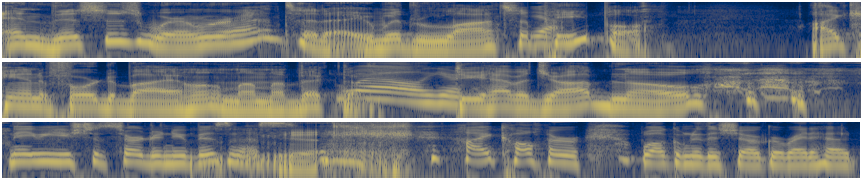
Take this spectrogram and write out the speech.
And this is where we're at today with lots of Yeah. people. I can't afford to buy a home. I'm a victim. Well, you do you have a job? No. Maybe you should start a new business. yeah. Hi, caller. Welcome to the show. Go right ahead.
